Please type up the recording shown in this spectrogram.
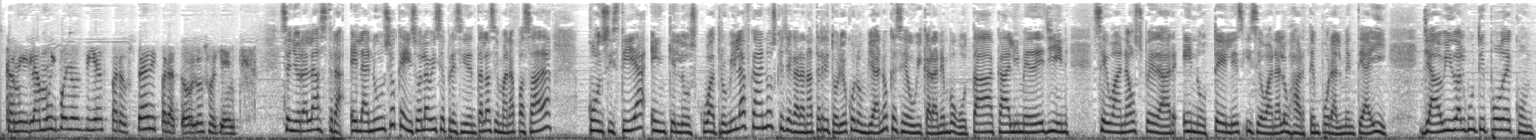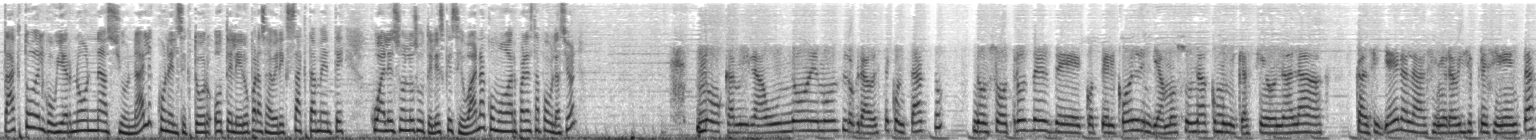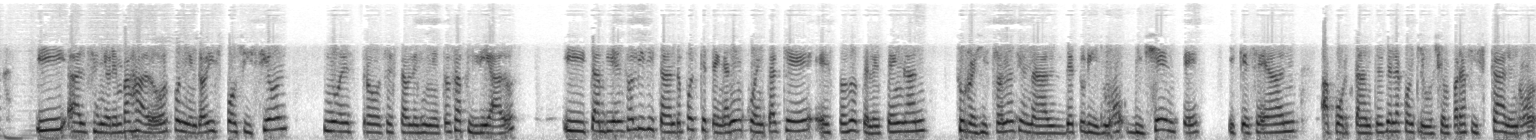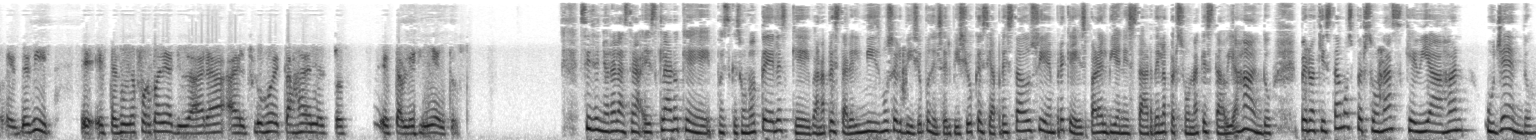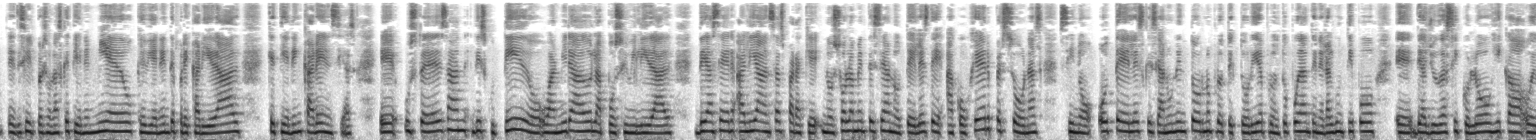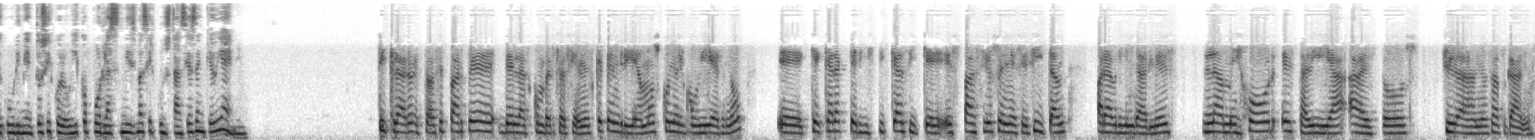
Camila, muy buenos días para usted y para todos los oyentes. Señora Lastra, el anuncio que hizo la vicepresidenta la semana pasada consistía en que los 4.000 afganos que llegarán a territorio colombiano, que se ubicarán en Bogotá, Cali, Medellín, se van a hospedar en hoteles y se van a alojar temporalmente ahí. ¿Ya ha habido algún tipo de contacto del gobierno nacional con el sector hotelero para saber exactamente cuáles son los hoteles que se van a acomodar para esta población? No, Camila, aún no hemos logrado este contacto. Nosotros desde Cotelco le enviamos una comunicación a la canciller, a la señora vicepresidenta y al señor embajador poniendo a disposición nuestros establecimientos afiliados y también solicitando pues que tengan en cuenta que estos hoteles tengan su registro nacional de turismo vigente y que sean aportantes de la contribución para fiscal, ¿no? Es decir, eh, esta es una forma de ayudar al flujo de caja de nuestros establecimientos. Sí, señora Lastra, es claro que pues que son hoteles que van a prestar el mismo servicio, pues el servicio que se ha prestado siempre, que es para el bienestar de la persona que está viajando, pero aquí estamos personas que viajan huyendo, es decir, personas que tienen miedo, que vienen de precariedad, que tienen carencias. Eh, ¿Ustedes han discutido o han mirado la posibilidad de hacer alianzas para que no solamente sean hoteles de acoger personas, sino hoteles que sean un entorno protector y de pronto puedan tener algún tipo eh, de ayuda psicológica o de cubrimiento psicológico por las mismas circunstancias en que vienen? Sí, claro, esto hace parte de las conversaciones que tendríamos con el gobierno eh, qué características y qué espacios se necesitan para brindarles la mejor estadía a estos ciudadanos afganos.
